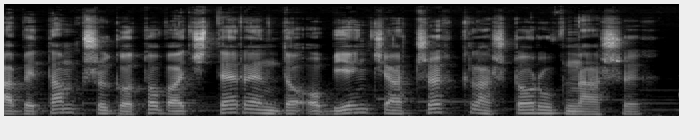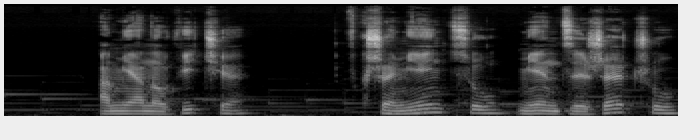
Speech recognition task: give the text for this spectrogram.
aby tam przygotować teren do objęcia trzech klasztorów naszych, a mianowicie w Krzemieńcu, Międzyrzeczu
